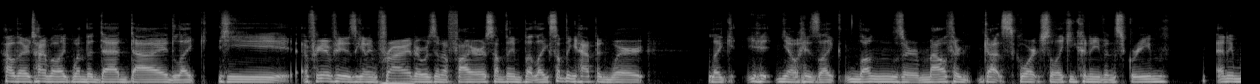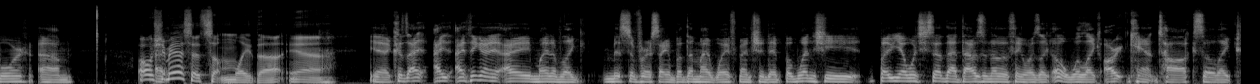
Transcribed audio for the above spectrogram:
how they're talking about like when the dad died, like he I forget if he was getting fried or was in a fire or something, but like something happened where like you know his like lungs or mouth or got scorched, so like he couldn't even scream anymore. Um, oh, she may have said something like that. Yeah. Yeah, because I, I I think I I might have like missed it for a second, but then my wife mentioned it. But when she but yeah when she said that, that was another thing. I was like, oh well, like art can't talk, so like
